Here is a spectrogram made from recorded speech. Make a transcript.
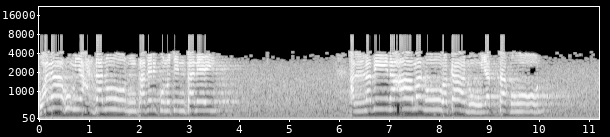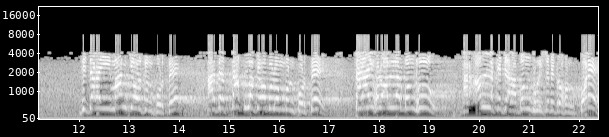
ওয়ালাহুম ইয়াহজানুন, তাদের কোনো চিন্তা নেই। আল্লাযীনা আমানু ওয়া কানু ইয়াত্তাকুন যে যারা ইমানকে অর্জন করছে আর যারা তাকুয়াকে অবলম্বন করছে, তারাই হলো আল্লাহর বন্ধু। আর আল্লাহকে যারা বন্ধু হিসেবে গ্রহণ করে,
